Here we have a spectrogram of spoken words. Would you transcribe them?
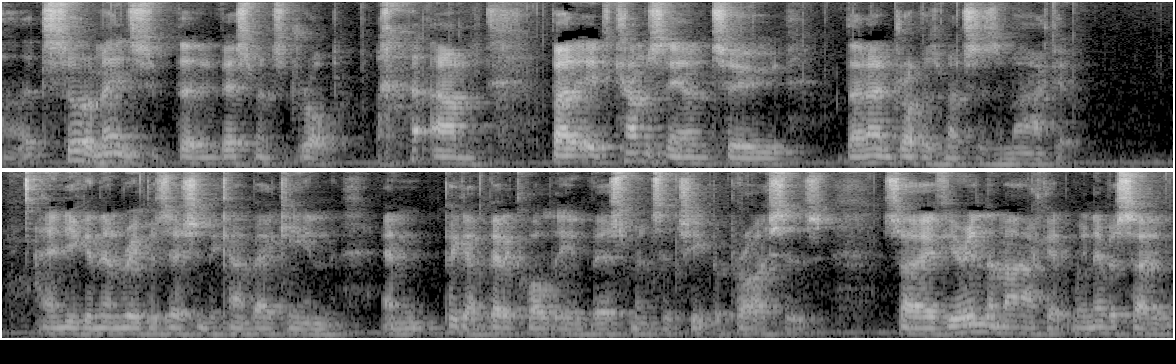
Well, it sort of means that investments drop, um, but it comes down to they don't drop as much as the market. And you can then reposition to come back in and pick up better quality investments at cheaper prices. So if you're in the market, we never say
